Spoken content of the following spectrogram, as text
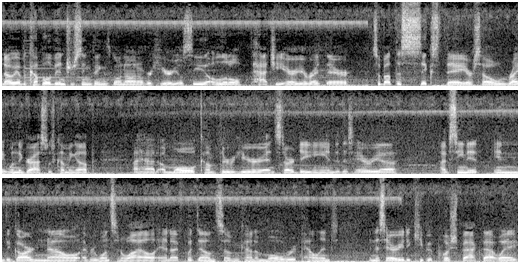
Now we have a couple of interesting things going on over here. You'll see a little patchy area right there. So about the sixth day or so, right when the grass was coming up, I had a mole come through here and start digging into this area. I've seen it in the garden now every once in a while and I've put down some kind of mole repellent in this area to keep it pushed back that way.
